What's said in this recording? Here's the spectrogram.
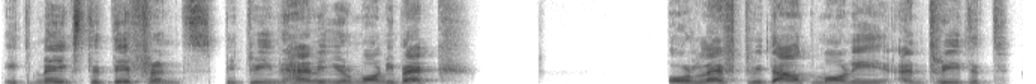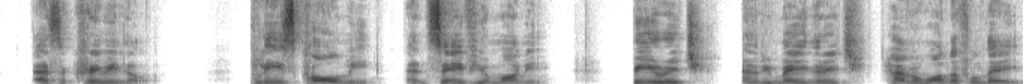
It makes the difference between having your money back or left without money and treated as a criminal. Please call me and save your money. Be rich and remain rich. Have a wonderful day.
